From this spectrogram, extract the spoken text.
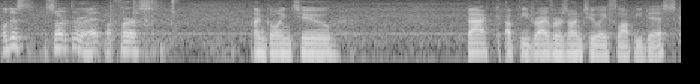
we'll just sort through it, but first, I'm going to back up the drivers onto a floppy disk.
